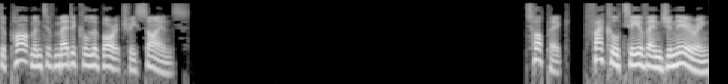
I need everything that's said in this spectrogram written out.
Department of Medical Laboratory Science. Topic: Faculty of Engineering.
